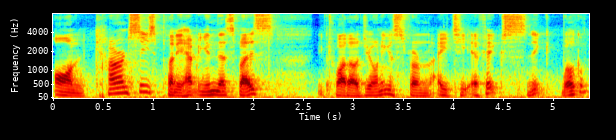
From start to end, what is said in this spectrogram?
on currencies. Plenty happening in that space. Nick Twidale joining us from ATFX. Nick, welcome.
